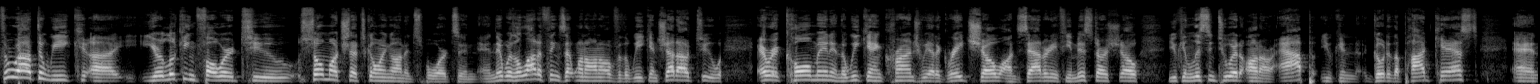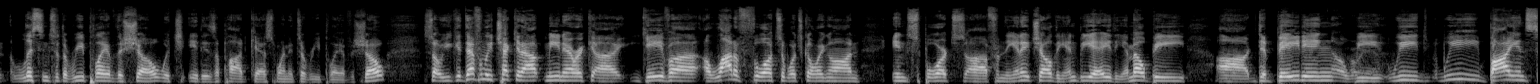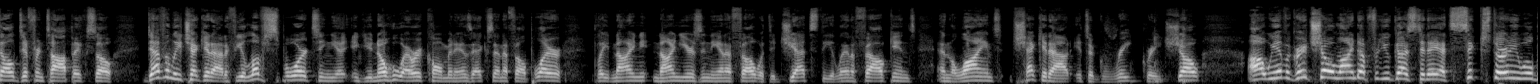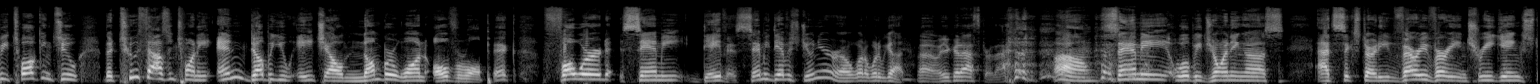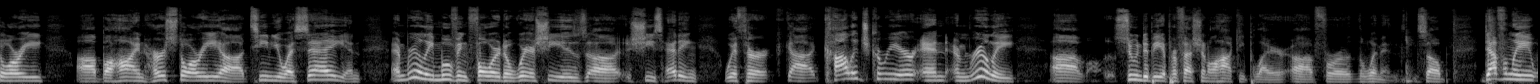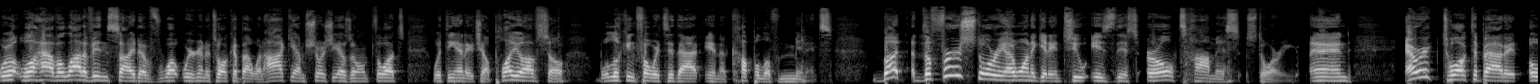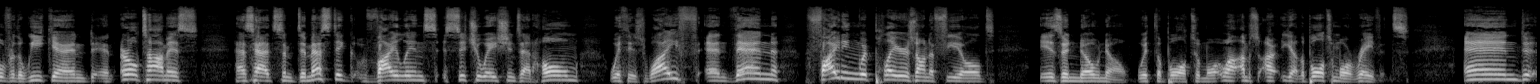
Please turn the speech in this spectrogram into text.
throughout the week, uh, you're looking forward to so much that's going on in sports. And, and there was a lot of things that went on over the weekend. Shout out to Eric Coleman and the Weekend Crunch. We had a great show on Saturday. If you missed our show, you can listen to it on our app. You can go to the podcast and listen to the replay of the show, which it is a podcast when it's a replay of a show. So you can definitely check it out. Me and Eric uh, gave uh, a lot of thoughts of what's going on in sports uh, from the NHL, the NBA, the MLB, uh, debating. we we we buy and sell different topics. So definitely check it out if you love sports and you you know who Eric Coleman is, ex NFL player, played nine nine years in the NFL with the Jets, the Atlanta Falcons, and the Lions. Check it out. It's a great great show. Uh, we have a great show lined up for you guys today. At 6.30, we'll be talking to the 2020 NWHL number one overall pick, forward Sammy Davis. Sammy Davis Jr., or what, what do we got? uh, you could ask her that. Oh, Sammy will be joining us at 6.30. Very, very intriguing story uh, behind her story, uh, Team USA, and, and really moving forward to where she is, uh, she's heading with her uh, college career and, and really uh, soon to be a professional hockey player uh, for the women. So definitely we'll, we'll have a lot of insight of what we're going to talk about with hockey. I'm sure she has her own thoughts with the NHL playoffs. So we're looking forward to that in a couple of minutes. But the first story I want to get into is this Earl Thomas story. And Eric talked about it over the weekend, and Earl Thomas has had some domestic violence situations at home with his wife, and then fighting with players on the field is a no-no with the Baltimore. Well, I'm sorry, yeah, the Baltimore Ravens. And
